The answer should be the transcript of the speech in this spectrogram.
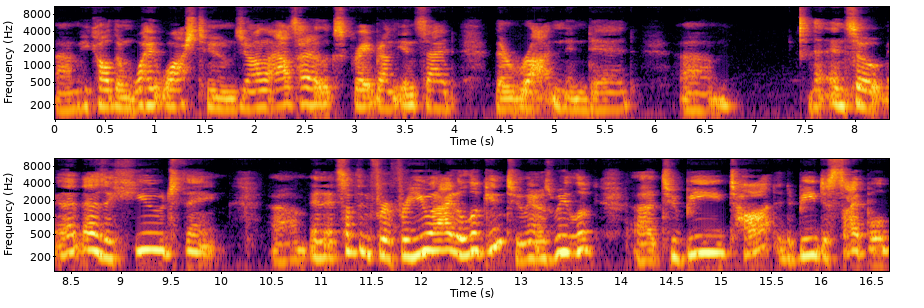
Um, he called them whitewashed tombs. You know, on the outside it looks great, but on the inside they're rotten and dead. Um, and so that, that is a huge thing. Um, and it's something for, for you and I to look into. You as we look uh, to be taught and to be discipled,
